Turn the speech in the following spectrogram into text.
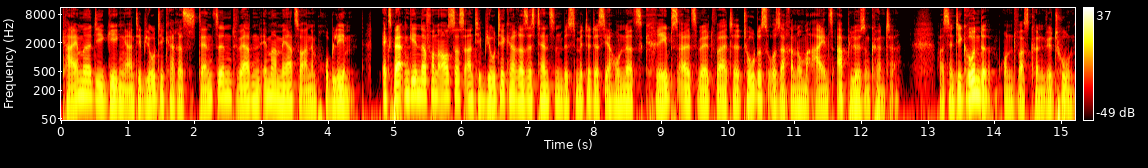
Keime, die gegen Antibiotika resistent sind, werden immer mehr zu einem Problem. Experten gehen davon aus, dass Antibiotikaresistenzen bis Mitte des Jahrhunderts Krebs als weltweite Todesursache Nummer 1 ablösen könnte. Was sind die Gründe und was können wir tun?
